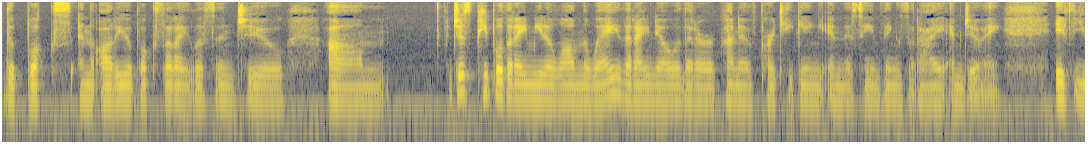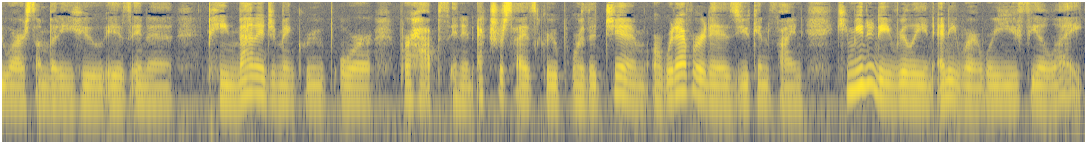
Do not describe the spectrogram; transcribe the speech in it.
the books and the audiobooks that I listen to, um, just people that I meet along the way that I know that are kind of partaking in the same things that I am doing. If you are somebody who is in a pain management group or perhaps in an exercise group or the gym or whatever it is, you can find community really in anywhere where you feel like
